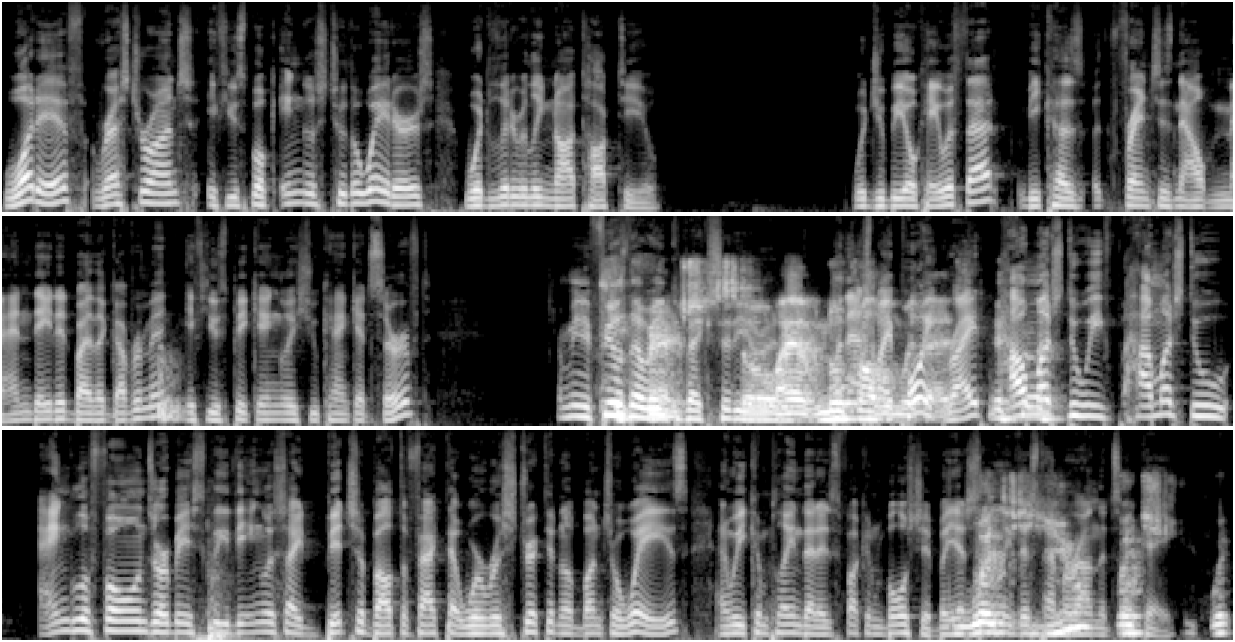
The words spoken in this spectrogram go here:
what if restaurants, if you spoke English to the waiters, would literally not talk to you? Would you be okay with that? Because French is now mandated by the government. If you speak English, you can't get served. I mean, it feels that way in Quebec City so already. I have no but that's my with point, that. right? How much do we? How much do Anglophones or basically the English side bitch about the fact that we're restricted in a bunch of ways, and we complain that it's fucking bullshit. But yet suddenly this time you- around, it's okay. you- what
